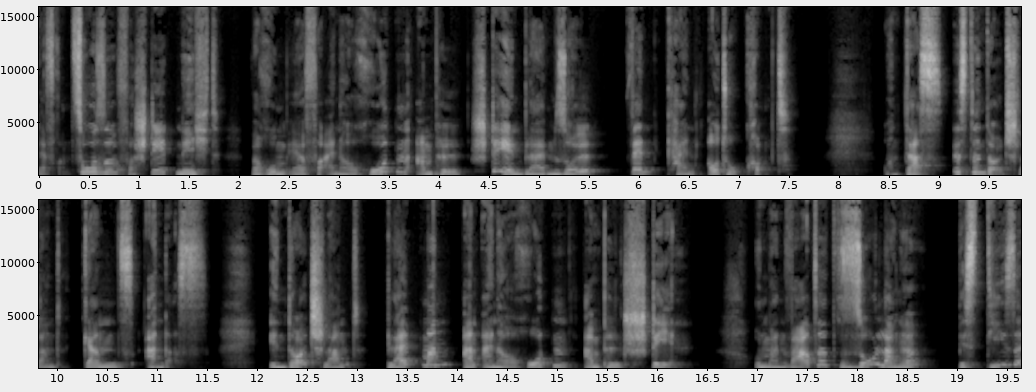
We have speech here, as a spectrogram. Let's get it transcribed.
Der Franzose versteht nicht, warum er vor einer roten Ampel stehen bleiben soll, wenn kein Auto kommt. Und das ist in Deutschland ganz anders. In Deutschland bleibt man an einer roten Ampel stehen und man wartet so lange, bis diese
